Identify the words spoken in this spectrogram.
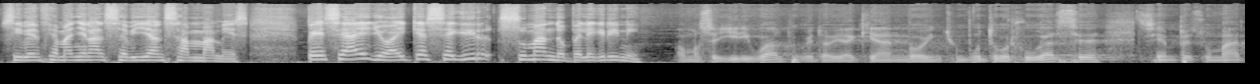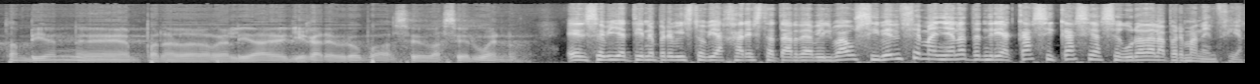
si vence mañana al Sevilla en San Mamés. Pese a ello, hay que seguir sumando, Pellegrini. Vamos a seguir igual porque todavía quedan 21 puntos por jugarse. Siempre sumar también eh, para la realidad de llegar a Europa va a, ser, va a ser bueno. El Sevilla tiene previsto viajar esta tarde a Bilbao. Si vence mañana tendría casi casi asegurada la permanencia.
